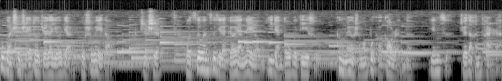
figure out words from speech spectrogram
不管是谁都觉得有点不是味道。只是我自问自己的表演内容一点都不低俗，更没有什么不可告人的。因此觉得很坦然，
